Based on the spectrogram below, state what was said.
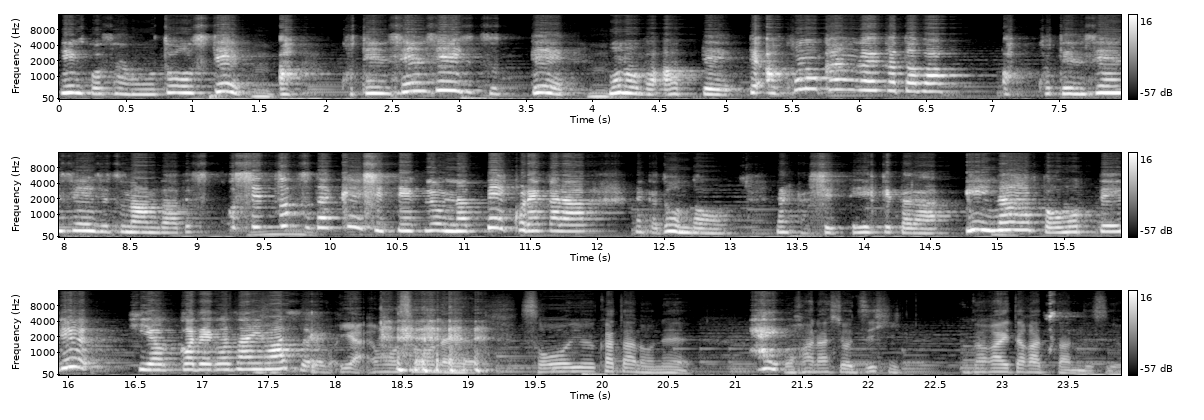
凛子さんを通して、うん、あ古典先生術ってものがあって、うん、であこの考え方はあ古典先生術なんだって少しずつだけ知っていくようになってこれからなんかどんどんなんか知っていけたらいいなと思っているひよっこでございます。いやもうそうね。そういう方のね、はい、お話をぜひ伺いたかったんですよ。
